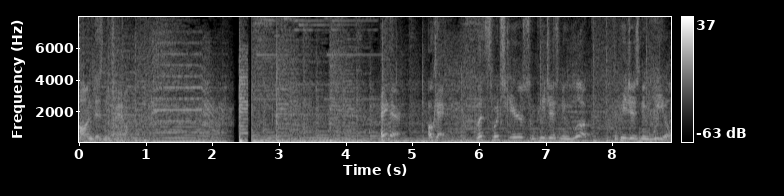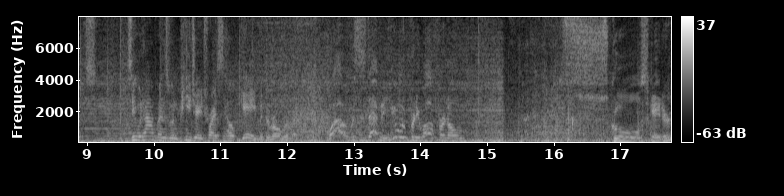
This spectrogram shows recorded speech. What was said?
on Disney Channel. Hey there. Okay, let's switch gears from PJ's new look to PJ's new wheels. See what happens when PJ tries to help Gabe with the roller rink. Wow, Mrs. Dabney, you move pretty well for an old school skater.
